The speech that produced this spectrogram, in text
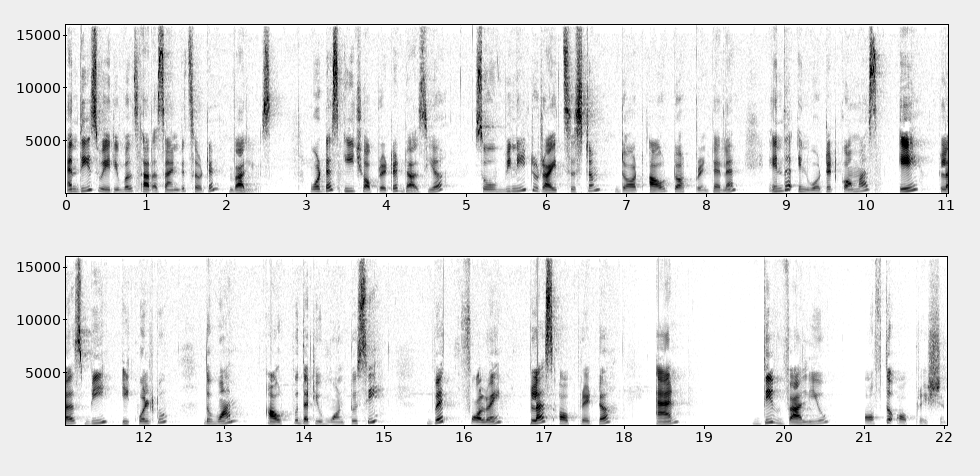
And these variables are assigned with certain values. What does each operator does here? So we need to write system.out.println in the inverted commas a plus b equal to the one output that you want to see with following plus operator and the value of the operation.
